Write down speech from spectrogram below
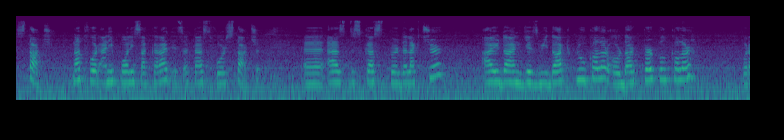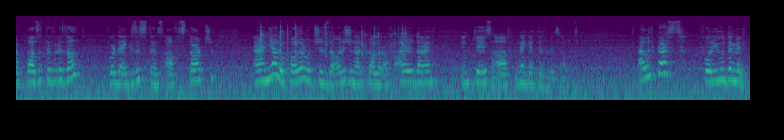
starch, not for any polysaccharide, it's a test for starch. Uh, as discussed per the lecture, iodine gives me dark blue color or dark purple color for a positive result for the existence of starch and yellow color which is the original color of iodine in case of negative result. I will test for you the milk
